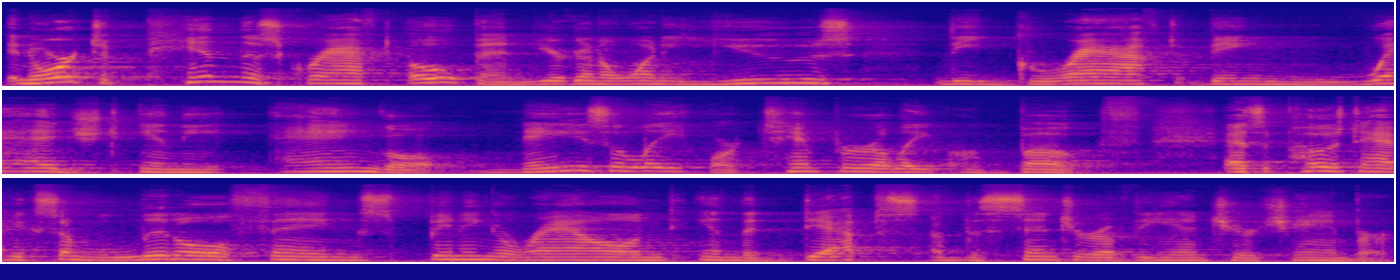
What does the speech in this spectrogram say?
In order to pin this graft open, you're going to want to use the graft being wedged in the angle nasally or temporally or both, as opposed to having some little thing spinning around in the depths of the center of the anterior chamber.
